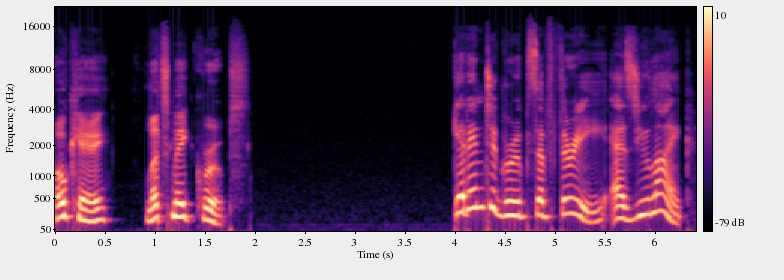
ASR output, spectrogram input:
Okay, let's make groups. Get into groups of three as you like.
